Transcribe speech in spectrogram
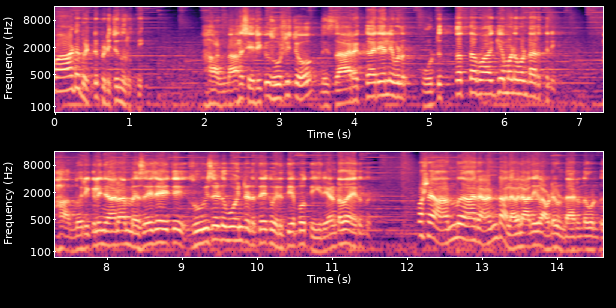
പാടുപെട്ട് പിടിച്ചു നിർത്തി. അണ്ണാ ശരിക്കും സൂക്ഷിച്ചോ? നിസ്സാരക്കാരിയല്ലേ ഇവൾ? ഒടുക്കത്ത ഭാഗ്യമാണ് കൊണ്ടാരത്തിന് അന്നൊരിക്കലും ഞാൻ ആ മെസ്സേജ് അയച്ച് സൂയിസൈഡ് പോയിന്റ് അടുത്തേക്ക് വരുത്തിയപ്പോൾ തീരേണ്ടതായിരുന്നു. പക്ഷെ അന്ന് ആ രണ്ട് അലവലാദികൾ അവിടെ ഉണ്ടായിരുന്നതുകൊണ്ട്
